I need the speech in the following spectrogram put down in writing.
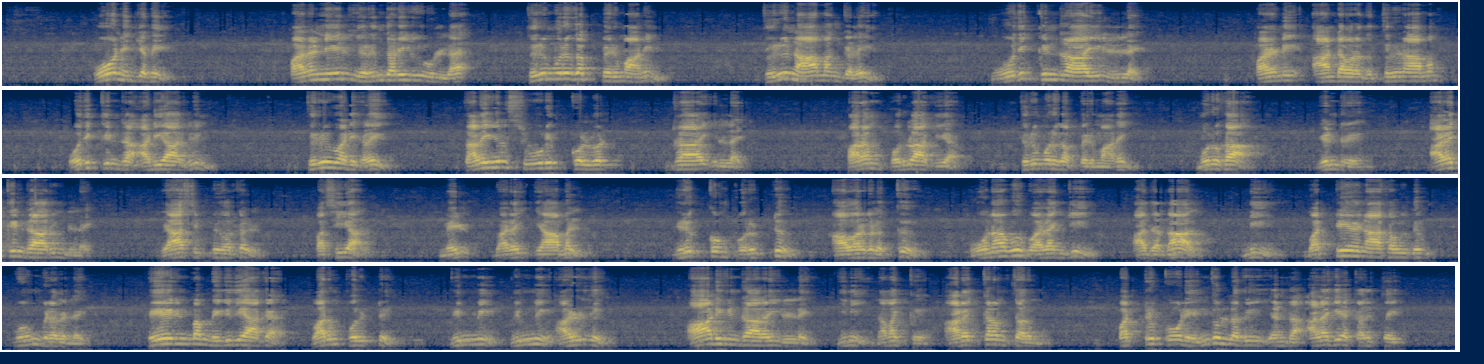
ஓ நெஞ்சமே பழனியில் எழுந்தருளில் உள்ள திருமுருகப் பெருமானின் திருநாமங்களை ஒதுக்கின்றாயில் இல்லை பழனி ஆண்டவரது திருநாமம் ஒதுக்கின்ற அடியார்களின் திருவடிகளை தலையில் ஒன்றாய் இல்லை பரம்பொருளாகிய திருமுருகப் பெருமானை முருகா என்று அழைக்கின்றாரும் இல்லை யாசிப்பவர்கள் பசியால் மெல் வடையாமல் இருக்கும் பொருட்டு அவர்களுக்கு உணவு வழங்கி அதனால் நீ வற்றியனாகவும் விடவில்லை. பேரின்பம் மிகுதியாக வரும் பொருட்டு விம்மி விம்மி அழுது ஆடுகின்றாரை இல்லை. இனி நமக்கு அடைக்கலம் தரும். பற்றுக்கோடு எங்குள்ளது என்ற அழகிய கருத்தை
